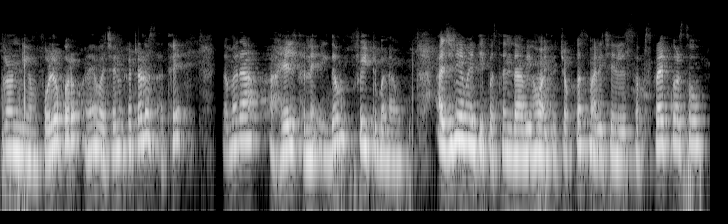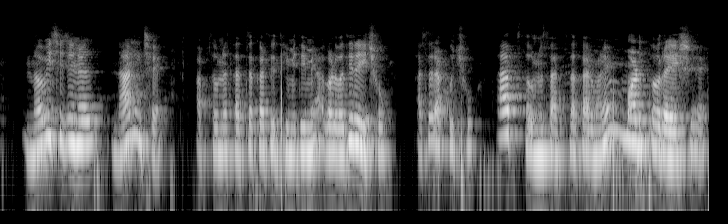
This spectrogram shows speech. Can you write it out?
ત્રણ નિયમ ફોલો કરો અને વજન ઘટાડો સાથે તમારા હેલ્થને એકદમ ફિટ બનાવો. આજની માહિતી પસંદ આવી હોય તો ચોક્કસ મારી ચેનલ સબસ્ક્રાઈબ કરશો. નવી છે ચેનલ, નાની છે આપ સૌના સાથ સહકારથી ધીમે ધીમે આગળ વધી રહી છું. આશા રાખું છું, આપ સૌનો સાથ સહકાર મને મળતો રહેશે.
